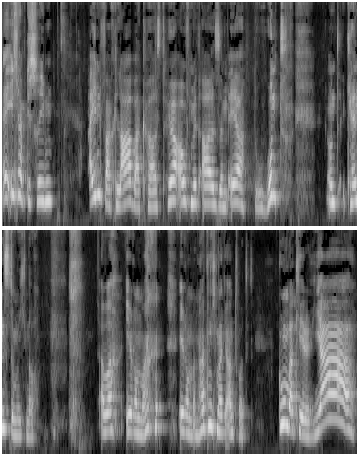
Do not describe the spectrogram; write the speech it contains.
Ey, ich hab geschrieben, einfach Labercast. Hör auf mit ASMR, du Hund. Und kennst du mich noch? Aber Ehrenmann, Ehrenmann hat nicht mal geantwortet. Goomba Kill, ja!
